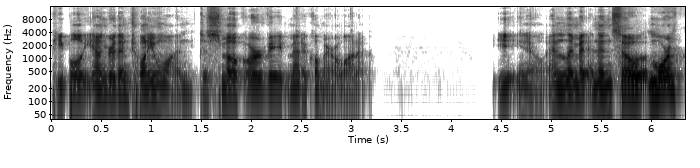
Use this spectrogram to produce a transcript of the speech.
people younger than 21 to smoke or vape medical marijuana. You, you, know, and limit, and then so more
